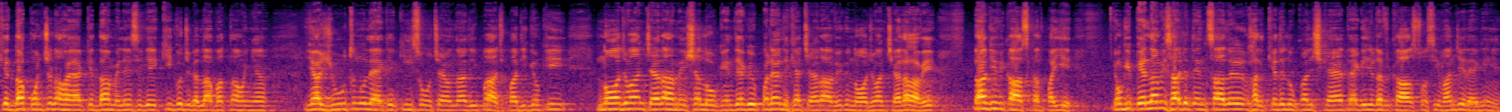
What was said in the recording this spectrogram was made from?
ਕਿੱਦਾਂ ਪਹੁੰਚਣਾ ਹੋਇਆ ਕਿੱਦਾਂ ਮਿਲੇ ਸੀਗੇ ਕੀ ਕੁਝ ਗੱਲਾਂ ਬਾਤਾਂ ਹੋਈਆਂ? ਜਾਂ ਯੂਥ ਨੂੰ ਲੈ ਕੇ ਕੀ ਸੋਚ ਹੈ ਉਹਨਾਂ ਦੀ ਭਾਜਪਾ ਦੀ? ਕਿਉਂਕਿ ਨੌਜਵਾਨ ਚਿਹਰਾ ਹਮੇਸ਼ਾ ਲੋਕ ਕਹਿੰਦੇ ਆ ਕਿ ਪੜ੍ਹਿਆ ਲਿਖਿਆ ਚਿਹਰਾ ਆਵੇ ਕੋਈ ਨੌਜਵਾਨ ਚਿਹਰਾ ਆਵੇ ਤਾਂ ਕਿ ਵਿਕਾਸ ਕਰ ਪਾਈਏ। ਕਿਉਂਕਿ ਪਹਿਲਾਂ ਵੀ ਸਾਢੇ ਤਿੰਨ ਸਾਲ ਹਲਕੇ ਦੇ ਲੋਕਾਂ ਦੀ ਸ਼ਿਕਾਇਤ ਹੈ ਕਿ ਜਿਹੜਾ ਵਿਕਾਸ ਤੋਂ ਅਸੀਂ ਵਾਂਝੇ ਰਹਿ ਗਏ ਹਾਂ।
